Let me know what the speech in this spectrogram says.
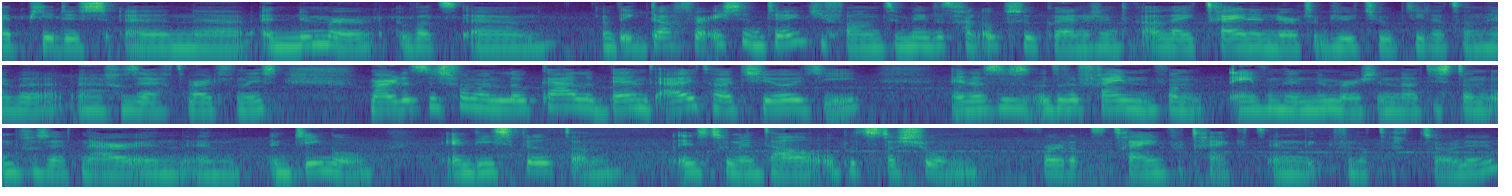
heb je dus een, uh, een nummer wat... Um, want ik dacht, waar is het deuntje van? Toen ben ik dat gaan opzoeken. En er zijn natuurlijk allerlei treinen-nerds op YouTube die dat dan hebben uh, gezegd waar het van is. Maar dat is dus van een lokale band uit Hachioji. En dat is dus het refrein van een van hun nummers. En dat is dan omgezet naar een, een, een jingle. En die speelt dan instrumentaal op het station voordat de trein vertrekt. En ik vind dat echt zo leuk.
